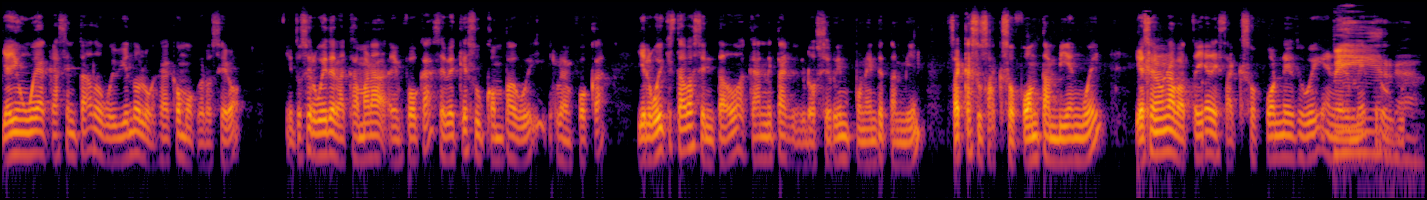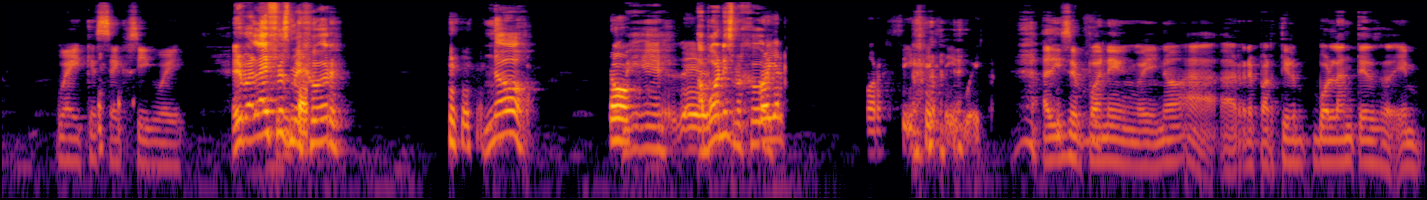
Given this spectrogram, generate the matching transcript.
y hay un güey acá sentado, güey, viéndolo acá como grosero. Y entonces el güey de la cámara enfoca, se ve que es su compa, güey, lo enfoca. Y el güey que estaba sentado acá, neta, grosero, imponente también, saca su saxofón también, güey. Y hacen una batalla de saxofones, güey, en el metro, güey. Güey, qué sexy, güey. Herbalife es mejor. no. No. Eh, Abon es mejor. Royal... Sí, sí, güey. Ahí se ponen, güey, ¿no? A, repartir volantes en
